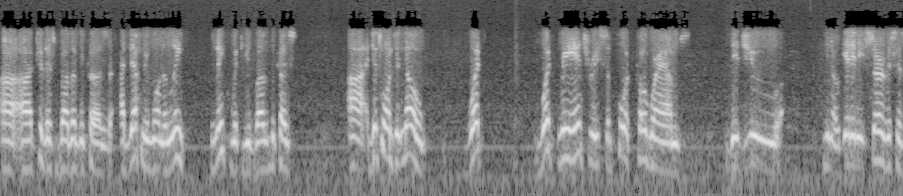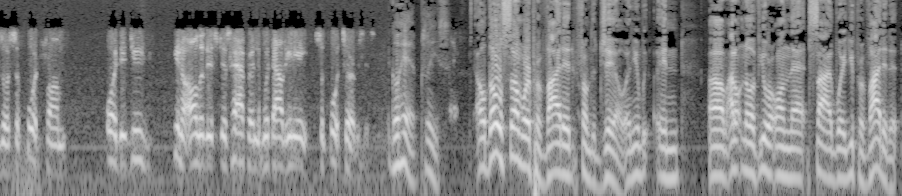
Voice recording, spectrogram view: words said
uh, uh, to this brother because I definitely want to link link with you, brother, because uh, I just want to know what what reentry support programs did you you know get any services or support from, or did you you know all of this just happen without any support services? Go ahead, please. although some were provided from the jail, and you in um, I don't know if you were on that side where you provided it,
